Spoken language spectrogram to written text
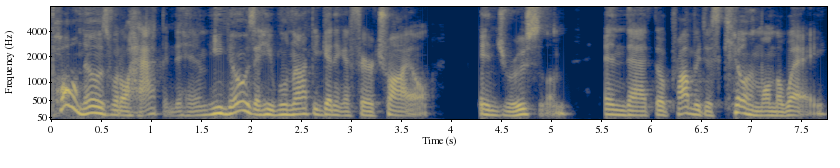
Paul knows what will happen to him. He knows that he will not be getting a fair trial in Jerusalem and that they'll probably just kill him on the way.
